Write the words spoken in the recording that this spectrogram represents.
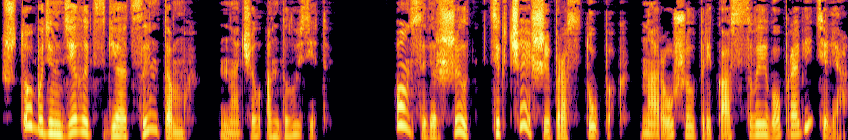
«Что будем делать с Гиацинтом?» — начал Андалузит. «Он совершил тягчайший проступок, нарушил приказ своего правителя».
